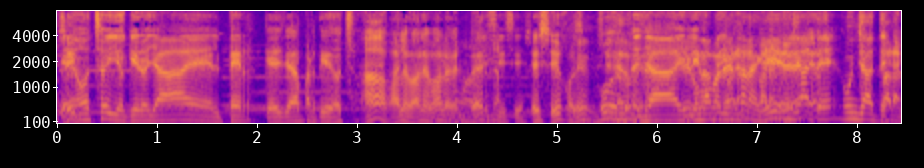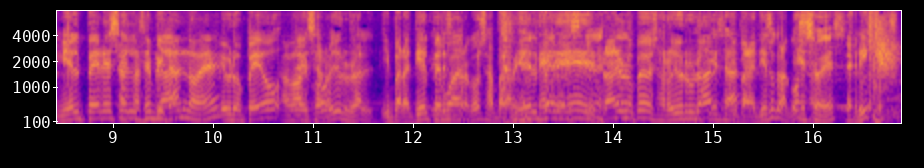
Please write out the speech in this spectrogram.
Tiene 8 y yo quiero ya el PER, que es ya a partir de 8. Ah, vale, vale, vale. El PER. sí, sí. Sí, sí, jolín. sí, Joder. sí. ya y Oye, le iba a ¿cómo pedir manejan para aquí, mí eh? un yate, un yate. Para mí el PER es el plan ¿eh? europeo de desarrollo rural. Y para ti el PER Igual. es otra cosa. Para mí el PER es el plan europeo de desarrollo rural y para ti es otra cosa. Eso es. De ricos.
